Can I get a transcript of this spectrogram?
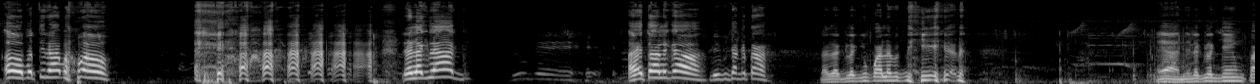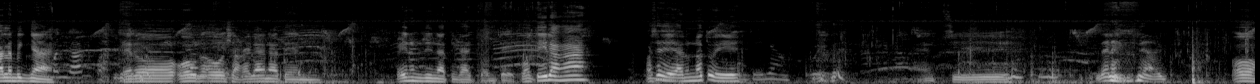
Oh, ba't tinapa mo? Nalaglag! Ay, ito, halika. Bibigyan kita. Nalaglag yung palamig ni... Ayan, nilaglag niya yung palamig niya. Pero oo na oo siya, kailangan natin painom din natin kahit konti. Konti lang ha. Kasi ano na to eh. Hindi lang. Ayan, si Nalaglag. Oh,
